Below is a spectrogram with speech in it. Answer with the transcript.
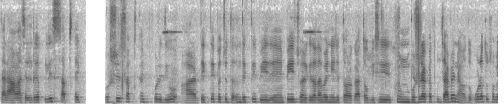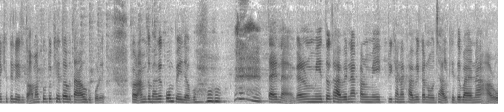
তারা আমার চ্যানেলটাকে প্লিজ সাবস্ক্রাইব অবশ্যই সাবস্ক্রাইব করে দিও। আর দেখতে পাচ্ছ দেখতে পেয়ে, পেয়েছ আর কি দাদাভাই নিয়েছে তরকা, তো বেশিক্ষণ বসে রাখা তো যাবে না। তো ওরা তো সবাই খেতে লেগেছে, তো আমাকেও তো খেতে হবে তাড়াহুড়ো করে। কারণ আমি তো ভাগে কম পেয়ে যাব। তাই না? কারণ মেয়ে তো খাবে না, কারণ মেয়ে একটুই খানা খাবে, কারণ ও ঝাল খেতে পারে না, আর ও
